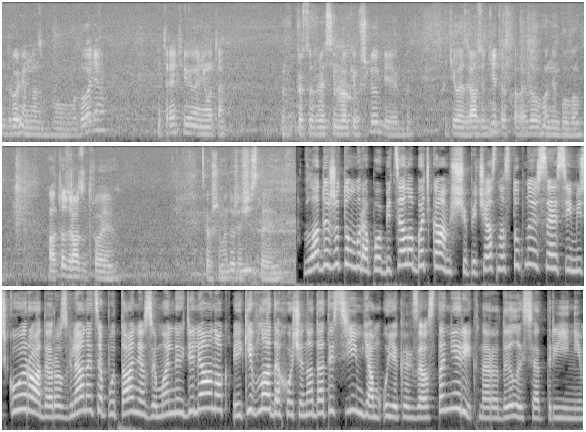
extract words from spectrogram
другим у нас був Володя і третьою Анюта. Просто вже сім років в шлюбі, якби хотіли зразу діток, але довго не було. А то зразу троє. Так що ми дуже щасливі. Влада Житомира пообіцяла батькам, що під час наступної сесії міської ради розглянеться питання земельних ділянок, які влада хоче надати сім'ям, у яких за останній рік народилися трійні.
